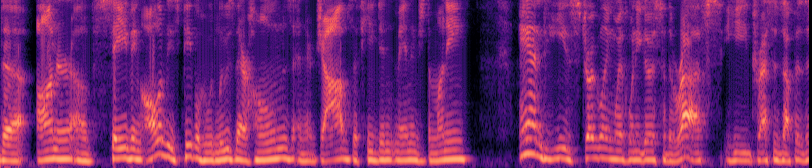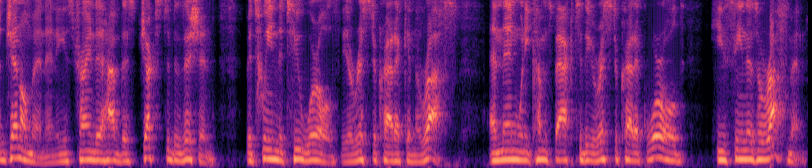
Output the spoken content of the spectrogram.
the honor of saving all of these people who would lose their homes and their jobs if he didn't manage the money And he's struggling with when he goes to the roughs, he dresses up as a gentleman and he's trying to have this juxtaposition between the two worlds, the aristocratic and the roughs. And then when he comes back to the aristocratic world, he's seen as a roughman.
